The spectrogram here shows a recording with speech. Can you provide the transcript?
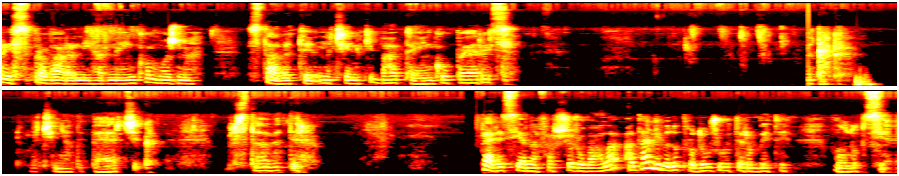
Рис проварений гарненько, можна ставити начинки багатенько перець. Отак, начиняти перчик, поставити. Перець я нафарширувала, а далі буду продовжувати робити голубці.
